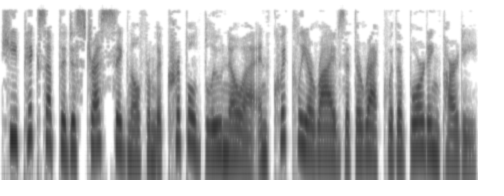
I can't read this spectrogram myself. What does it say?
he picks up the distress signal from the crippled Blue Noah and quickly arrives at the wreck with a boarding party.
